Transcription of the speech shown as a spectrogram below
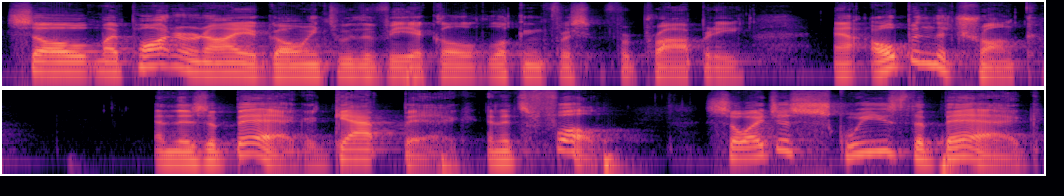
So my partner and I are going through the vehicle looking for, for property. And I open the trunk, and there's a bag, a gap bag, and it's full. So I just squeeze the bag,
